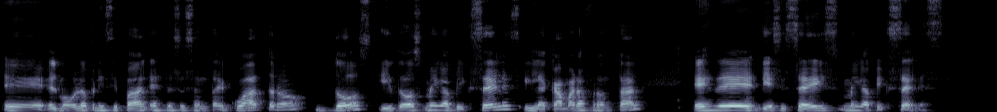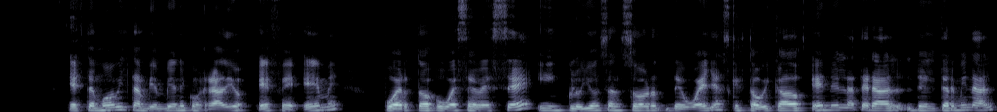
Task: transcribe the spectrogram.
Eh, el módulo principal es de 64, 2 y 2 megapíxeles y la cámara frontal es de 16 megapíxeles. Este móvil también viene con radio FM, puerto USB-C e incluye un sensor de huellas que está ubicado en el lateral del terminal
